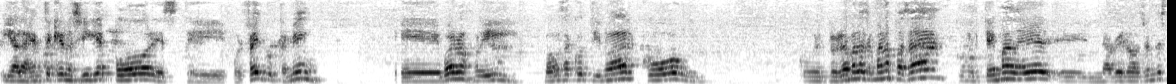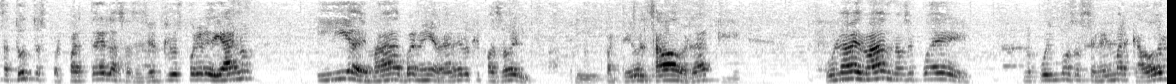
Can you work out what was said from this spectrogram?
y a la gente que nos sigue por este por Facebook también. Eh, bueno, hoy vamos a continuar con, con el programa de la semana pasada, con el tema de eh, la renovación de estatutos por parte de la Asociación Clubes por Herediano y además, bueno, y ver de lo que pasó el, el partido del sábado, ¿verdad? Que una vez más no se puede, no pudimos sostener el marcador.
